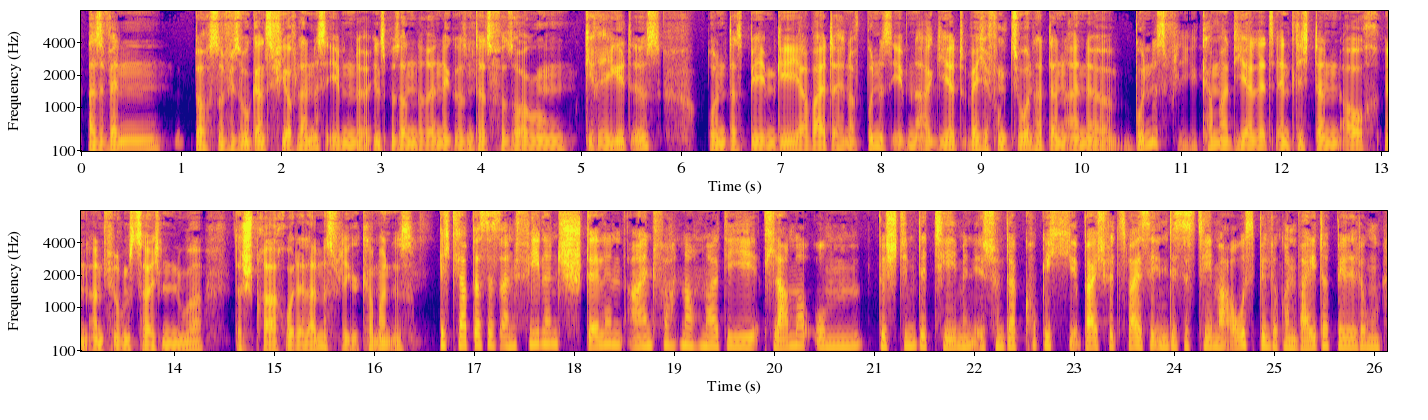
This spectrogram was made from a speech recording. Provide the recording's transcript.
Also wenn doch sowieso ganz viel auf Landesebene, insbesondere in der Gesundheitsversorgung, geregelt ist und das BMG ja weiterhin auf Bundesebene agiert, welche Funktion hat dann eine Bundespflegekammer, die ja letztendlich dann auch in Anführungszeichen nur das Sprachrohr der Landespflegekammern ist? Ich glaube, dass es an vielen Stellen einfach nochmal die Klammer um bestimmte Themen ist. Und da gucke ich beispielsweise in dieses Thema Ausbildung und Weiterbildung.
